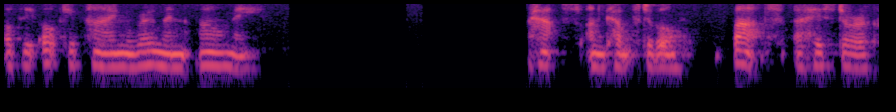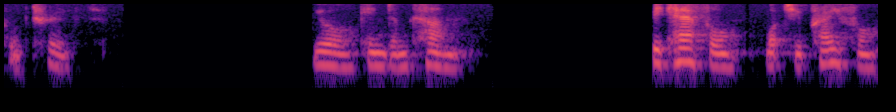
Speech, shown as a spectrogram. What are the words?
of the occupying Roman army. Perhaps uncomfortable, but a historical truth. Your kingdom come. Be careful what you pray for.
